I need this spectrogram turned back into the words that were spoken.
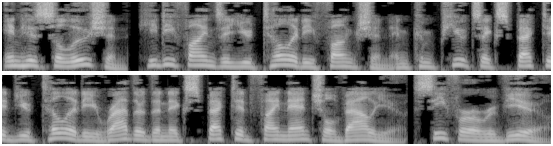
In his solution, he defines a utility function and computes expected utility rather than expected financial value see for a review.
